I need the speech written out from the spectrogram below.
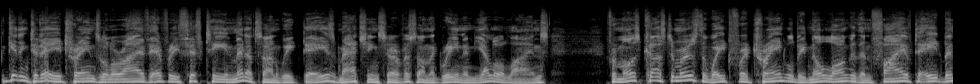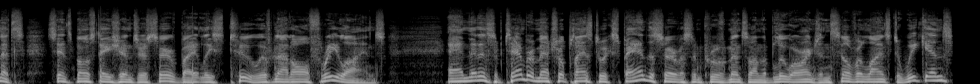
Beginning today, trains will arrive every 15 minutes on weekdays, matching service on the green and yellow lines. For most customers, the wait for a train will be no longer than five to eight minutes, since most stations are served by at least two, if not all three lines. And then in September, Metro plans to expand the service improvements on the blue, orange, and silver lines to weekends,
